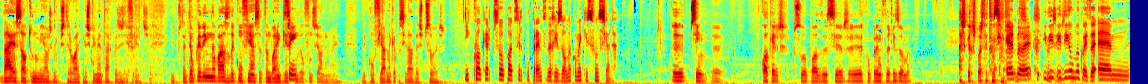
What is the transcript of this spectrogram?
dá essa autonomia aos grupos de trabalho para experimentar coisas diferentes. E, portanto, é um bocadinho na base da confiança também que este Sim. modelo funciona, não é? De confiar na capacidade das pessoas. E qualquer pessoa pode ser cooperante da Rizoma? Como é que isso funciona? Uh, sim, uh, qualquer pessoa pode ser uh, cooperante da Rizoma. Acho que a resposta é tão simples. É, não é? E, diz, e diga-me uma coisa: um,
